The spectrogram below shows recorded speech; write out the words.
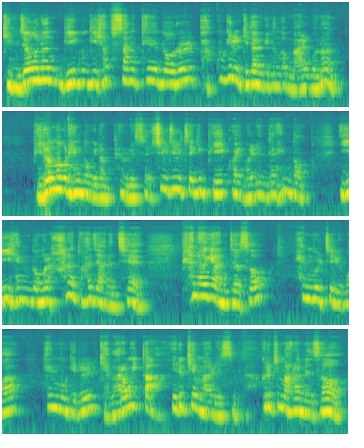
김정은은 미국이 협상 태도를 바꾸기를 기다리고 있는 것 말고는 빌어먹을 행동이라는 표현을 했어요. 실질적인 비핵화에 관련된 행동, 이 행동을 하나도 하지 않은 채 편하게 앉아서 핵물질과 핵무기를 개발하고 있다. 이렇게 말을 했습니다. 그렇게 말하면서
